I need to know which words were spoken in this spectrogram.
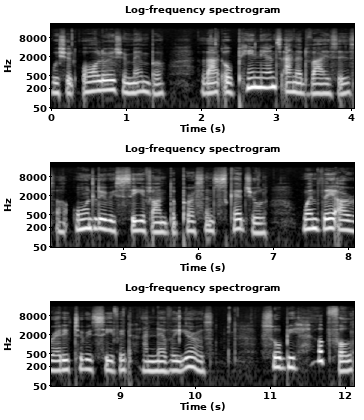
we should always remember that opinions and advices are only received on the person's schedule when they are ready to receive it and never yours. So be helpful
